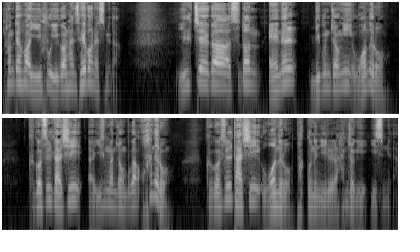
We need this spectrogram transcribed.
현대화 이후 이걸 한 세 번 했습니다. 일제가 쓰던 N을 미군정이 원으로, 그것을 다시 아, 이승만 정부가 환으로, 그것을 다시 원으로 바꾸는 일을 한 적이 있습니다.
